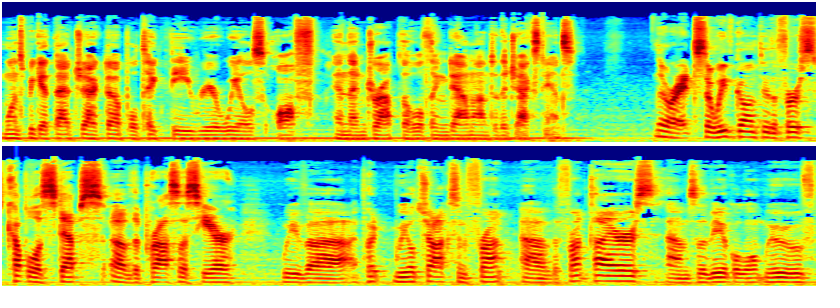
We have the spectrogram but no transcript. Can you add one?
once we get that jacked up, we'll take the rear wheels off and then drop the whole thing down onto the jack stands. All right, so we've gone through the first couple of steps of the process here. We've uh, put wheel chocks in front of the front tires um, so the vehicle won't move.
